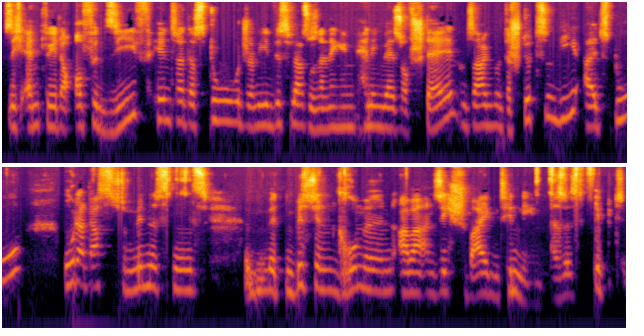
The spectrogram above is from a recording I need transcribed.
sich entweder offensiv hinter das Duo Janine Wissler, Susanne Henning-Welsow stellen und sagen, wir unterstützen die als Duo oder dass zumindestens mit ein bisschen Grummeln, aber an sich schweigend hinnehmen. Also es gibt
